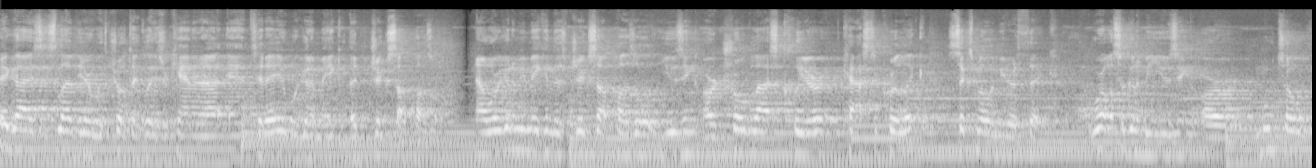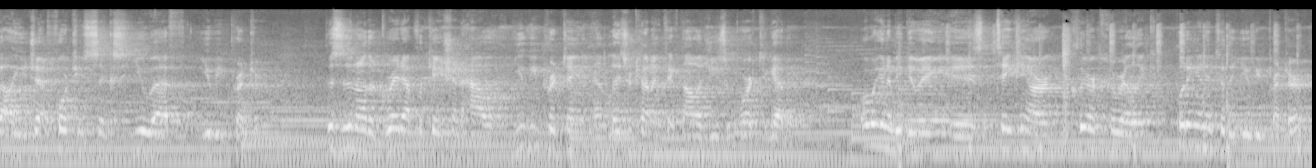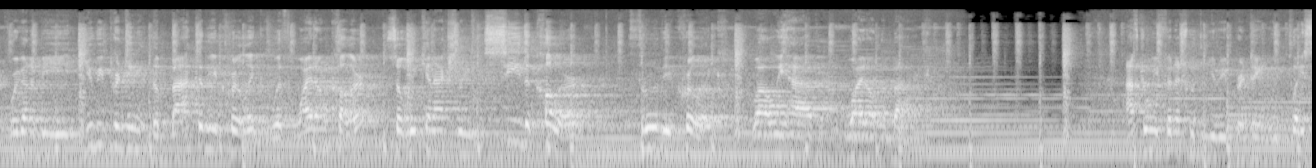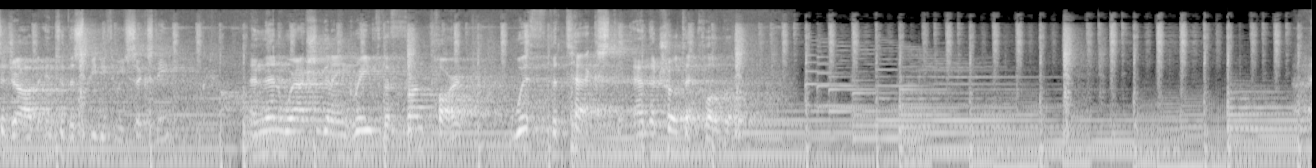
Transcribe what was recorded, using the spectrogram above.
Hey guys, it's Lev here with Trotec Laser Canada, and today we're going to make a jigsaw puzzle. Now we're going to be making this jigsaw puzzle using our Troglass Clear cast acrylic, six millimeter thick. We're also going to be using our Mutoh ValueJet 426 UF UV printer. This is another great application how UV printing and laser cutting technologies work together. What we're going to be doing is taking our clear acrylic, putting it into the UV printer. We're going to be UV printing the back of the acrylic with white on color so we can actually see the color through the acrylic while we have white on the back. After we finish with the UV printing, we place the job into the Speedy 360 and then we're actually going to engrave the front part with the text and the Trotec logo.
